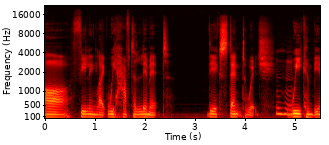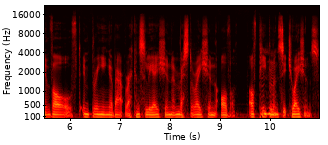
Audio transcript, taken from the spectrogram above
our feeling like we have to limit the extent to which mm-hmm. we can be involved in bringing about reconciliation and restoration of of people mm-hmm. and situations.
